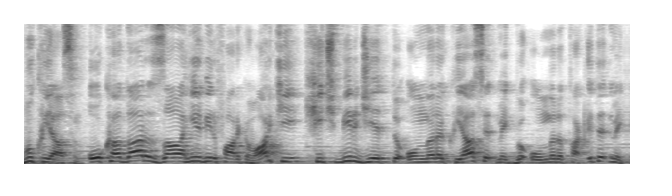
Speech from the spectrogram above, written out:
Bu kıyasın o kadar zahir bir farkı var ki hiçbir cihette onlara kıyas etmek ve onları taklit etmek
